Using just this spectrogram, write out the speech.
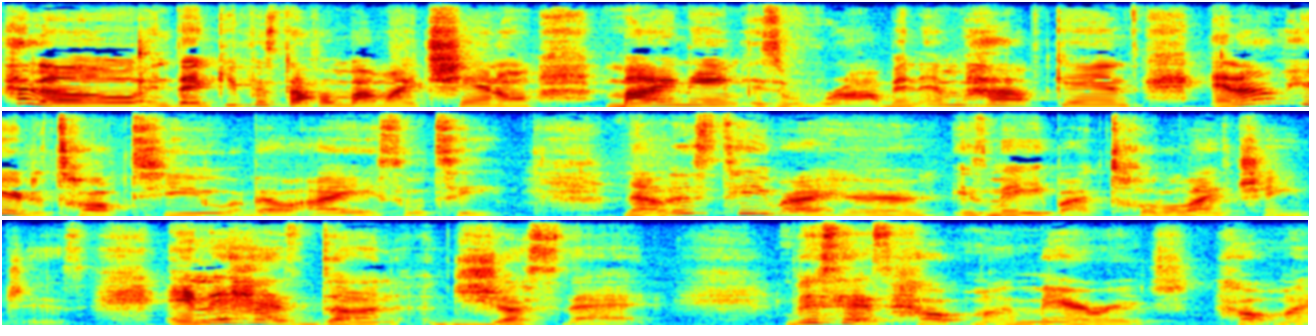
Hello, and thank you for stopping by my channel. My name is Robin M. Hopkins, and I'm here to talk to you about IASO. Now, this tea right here is made by Total Life Changes, and it has done just that. This has helped my marriage, helped my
